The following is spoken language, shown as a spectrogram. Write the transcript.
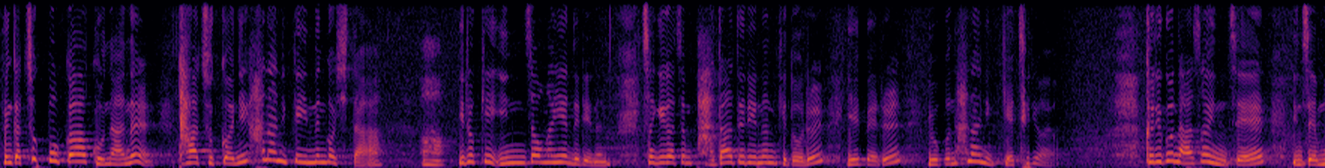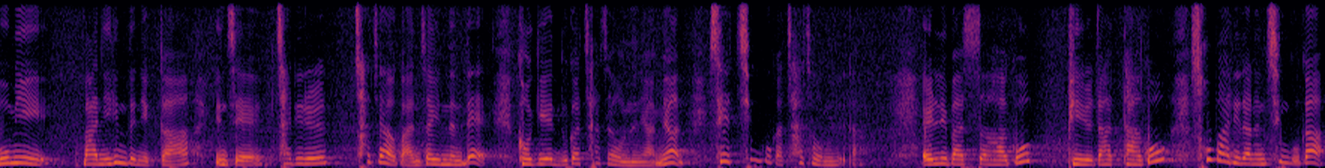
그러니까 축복과 고난을 다 주권이 하나님께 있는 것이다. 아, 이렇게 인정해 드리는 자기가 좀 받아들이는 기도를 예배를 욥은 하나님께 드려요. 그리고 나서 이제 이제 몸이 많이 힘드니까 이제 자리를 차지하고 앉아 있는데 거기에 누가 찾아오느냐면 새 친구가 찾아옵니다. 엘리바스하고 빌닷하고 소발이라는 친구가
